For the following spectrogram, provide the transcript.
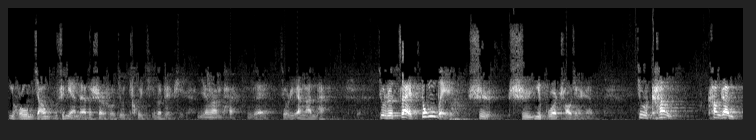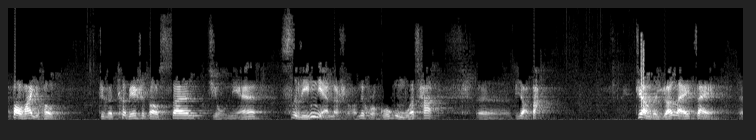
一会儿我们讲五十年代的事儿时候就会提到这批人，延安派，对，就是延安派，就是在东北是是一波朝鲜人，就是抗抗战爆发以后，这个特别是到三九年、四零年的时候，那会儿国共摩擦呃比较大，这样的原来在呃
